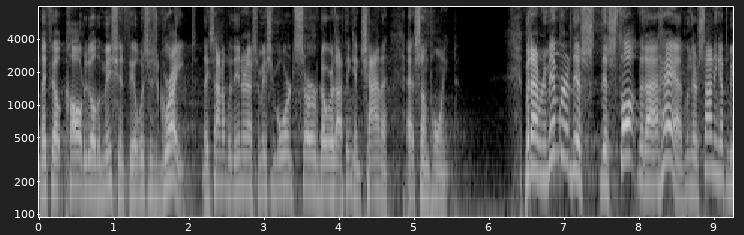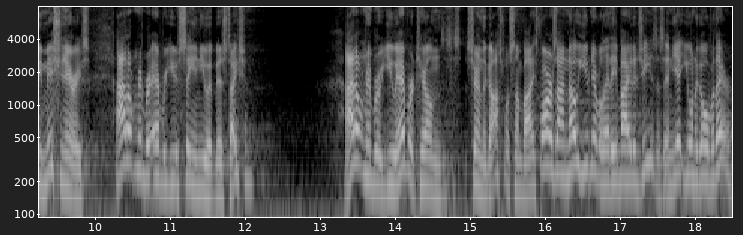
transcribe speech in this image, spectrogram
they felt called to go to the mission field, which is great. They signed up with the International Mission Board, served over, I think, in China at some point. But I remember this, this thought that I had when they're signing up to be missionaries. I don't remember ever you seeing you at visitation. I don't remember you ever telling, sharing the gospel with somebody. As far as I know, you've never led anybody to Jesus, and yet you want to go over there.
